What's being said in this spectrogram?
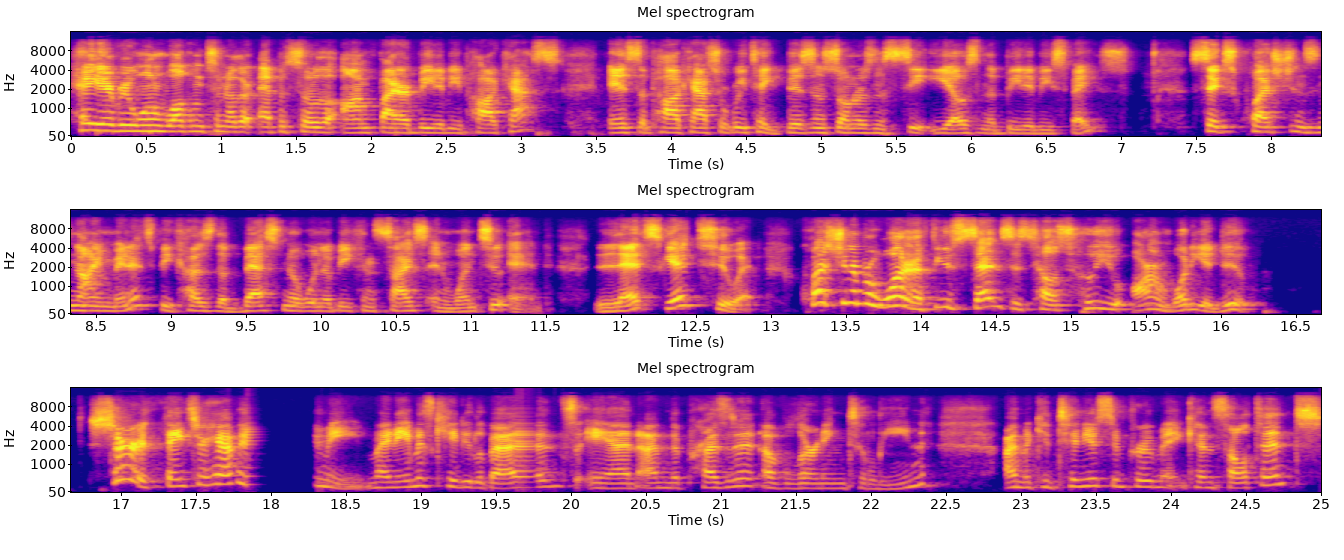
Hey everyone, welcome to another episode of the On Fire B2B podcast. It's the podcast where we take business owners and CEOs in the B2B space. Six questions, nine minutes, because the best know when to be concise and when to end. Let's get to it. Question number one in a few sentences tell us who you are and what do you do? Sure. Thanks for having me. My name is Katie Lebeds, and I'm the president of Learning to Lean. I'm a continuous improvement consultant,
